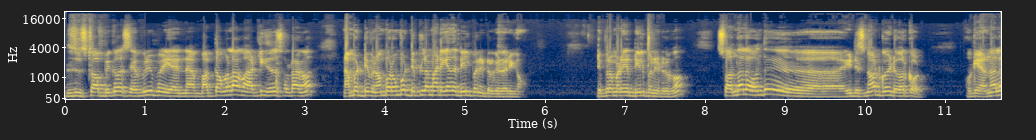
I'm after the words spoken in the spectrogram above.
this will stop because everybody என்ன மற்றவங்களாம் அட்லீஸ்ட் ஏதோ சொல்கிறாங்க நம்ம டி நம்ம ரொம்ப டிப்ளமேட்டிக்காக தான் டீல் பண்ணிட்டு இருக்கோம் இது வரைக்கும். டிப்ளமேட்டிக்காக டீல் பண்ணிட்டு இருக்கோம். ஸோ அதனால வந்து it is not going to work out okay அதனால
